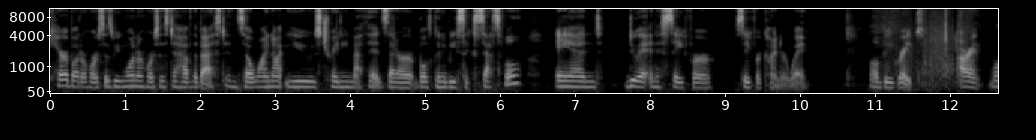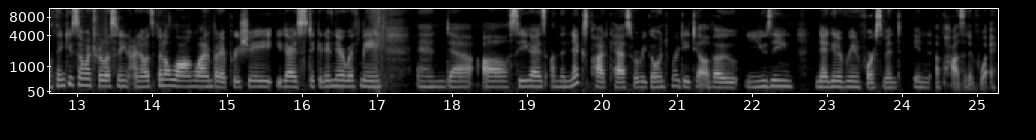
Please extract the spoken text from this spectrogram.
care about our horses. We want our horses to have the best. And so why not use training methods that are both going to be successful and do it in a safer, safer, kinder way? It'll be great. All right. Well, thank you so much for listening. I know it's been a long one, but I appreciate you guys sticking in there with me. And uh, I'll see you guys on the next podcast where we go into more detail about using negative reinforcement in a positive way.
